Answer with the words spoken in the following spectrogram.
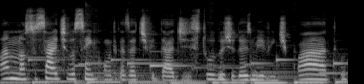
Lá no nosso site você encontra as atividades de estudos de 2024.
